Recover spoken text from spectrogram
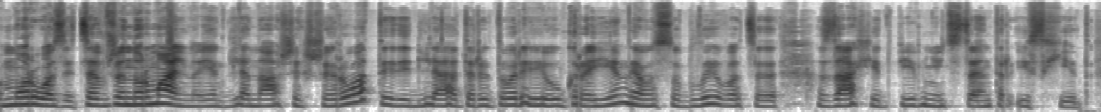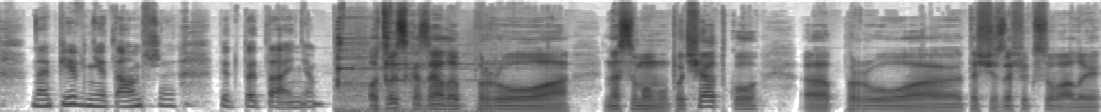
морози. Це вже нормально, як для наших широт і для території України, особливо це захід, північ, центр і схід. На півдні там ще під питанням. От ви сказали про на самому початку про те, що зафіксували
